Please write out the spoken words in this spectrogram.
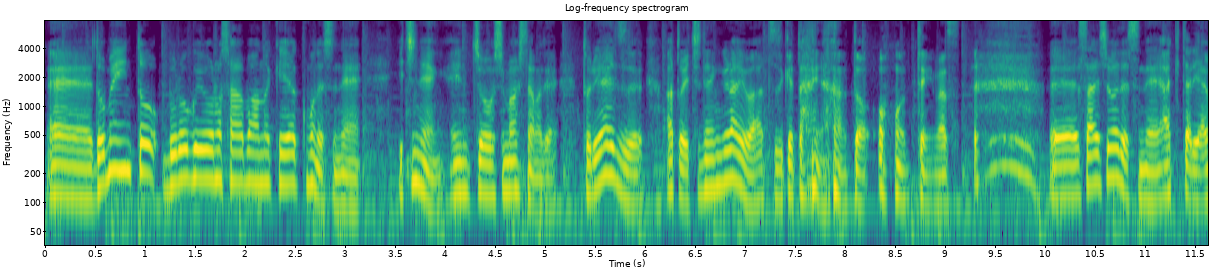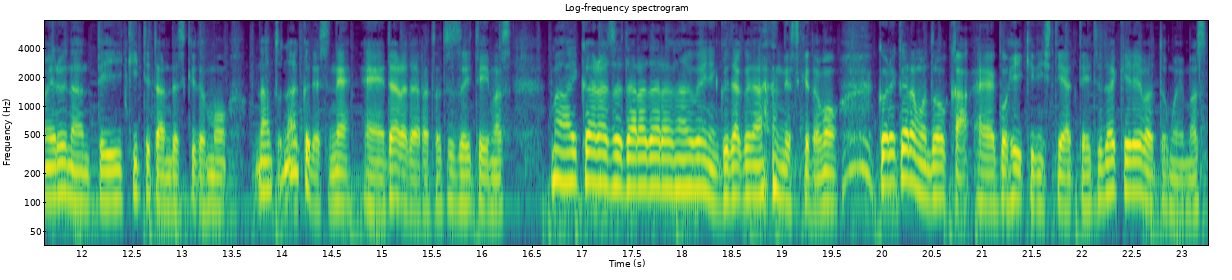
えー、ドメインとブログ用のサーバーの契約もですね、1年延長しましたので、とりあえずあと1年ぐらいは続けたいなと思っています。えー、最初はですね、飽きたらやめるなんて言い切ってたんですけども、なんとなくですね、えー、だらだらと続いています。まあ相変わらずダラダラな上にグダグダなんですけども、これからもどうか、えー、ごひいきにしてやっていただければと思います。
